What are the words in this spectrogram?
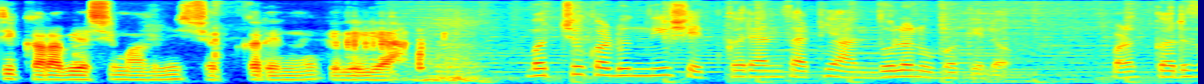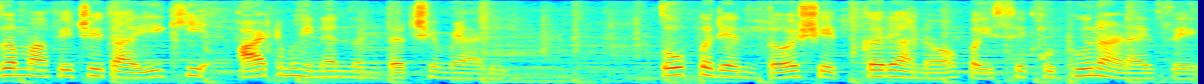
ती करावी अशी मागणी शेतकऱ्यांनी केलेली आहे. बच्चू कडूंनी शेतकऱ्यांसाठी आंदोलन उभं केलं. पण कर्जमाफीची तारीख ही आठ महिन्यांनंतरची मिळाली. तोपर्यंत शेतकऱ्यानं पैसे कुठून आणायचे?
